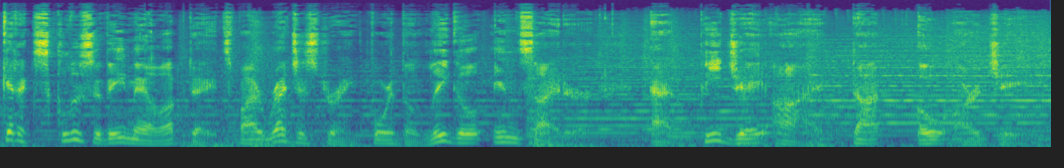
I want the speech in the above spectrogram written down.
Get exclusive email updates by registering for the Legal Insider at pji.org.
